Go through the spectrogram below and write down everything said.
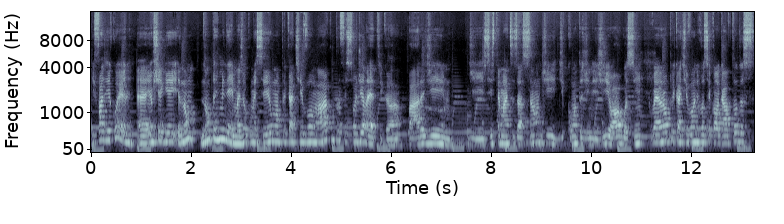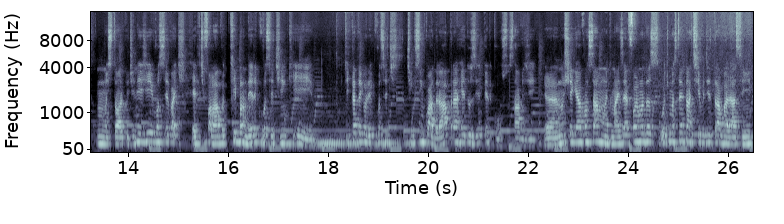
e fazia com ele. É, eu cheguei, eu não, não terminei, mas eu comecei um aplicativo lá com professor de elétrica, para de de sistematização de, de contas de energia ou algo assim. Era um aplicativo onde você colocava todas um histórico de energia e você vai ele te falava que bandeira que você tinha que de categoria que você tinha que se enquadrar para reduzir aquele custo, sabe? De, é, não cheguei a avançar muito, mas é, foi uma das últimas tentativas de trabalhar assim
